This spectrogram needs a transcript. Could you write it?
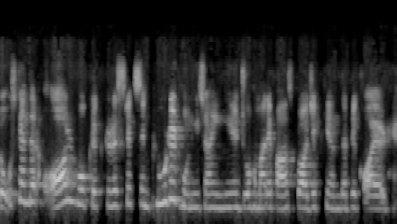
तो उसके अंदर ऑल वो करेक्टरिस्टिक्स इंक्लूडेड होनी चाहिए जो हमारे पास प्रोजेक्ट के अंदर रिक्वायर्ड है।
